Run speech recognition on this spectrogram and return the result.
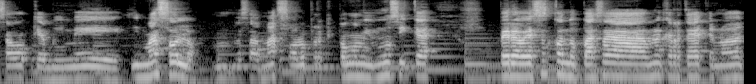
Es algo que a mí me... Y más solo, o sea, más solo porque pongo mi música, pero a veces cuando pasa una carretera que no he,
